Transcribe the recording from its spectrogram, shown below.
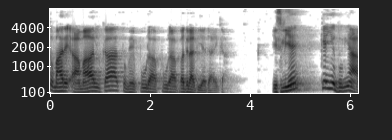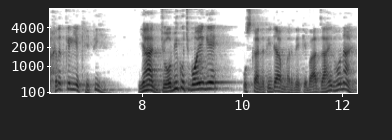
تمہارے اعمال کا تمہیں پورا پورا بدلہ دیا جائے گا۔ اس لیے کہ یہ دنیا آخرت کے لیے کھیتی ہے۔ یہاں جو بھی کچھ بوئیں گے، اس کا نتیجہ مرنے کے بعد ظاہر ہونا ہے۔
